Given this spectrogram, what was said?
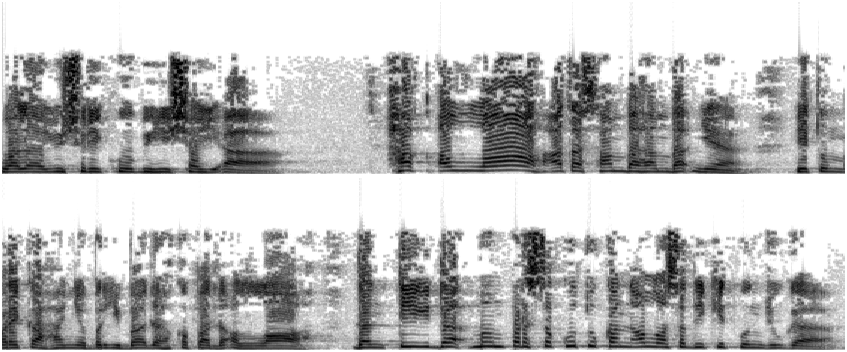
wa la yusyriku bihi syai'a. Hak Allah atas hamba-hambanya itu mereka hanya beribadah kepada Allah dan tidak mempersekutukan Allah sedikit pun juga.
